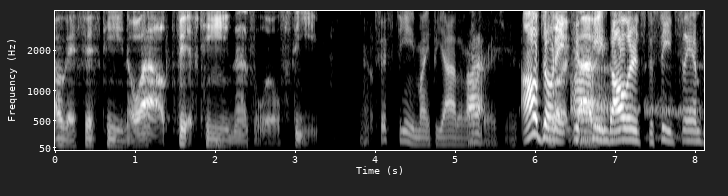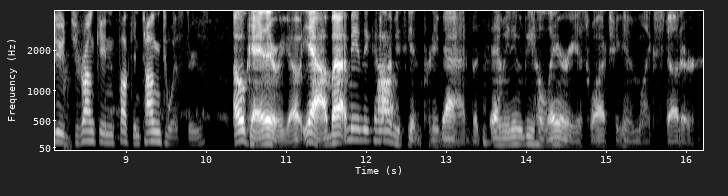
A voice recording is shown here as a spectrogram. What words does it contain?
Okay, fifteen. Oh wow, fifteen. That's a little steep. Yeah, Fifteen might be out of I- our price. range. I'll donate Look, I mean- fifteen dollars to see Sam do drunken fucking tongue twisters. Okay, there we go. Yeah, but I mean the economy's getting pretty bad. But I mean it would be hilarious watching him like stutter.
